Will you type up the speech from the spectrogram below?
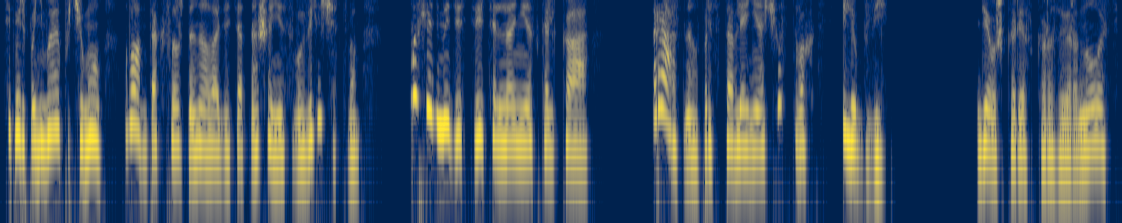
«Теперь понимаю, почему вам так сложно наладить отношения с его величеством. Мы с людьми действительно несколько разного представления о чувствах и любви». Девушка резко развернулась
